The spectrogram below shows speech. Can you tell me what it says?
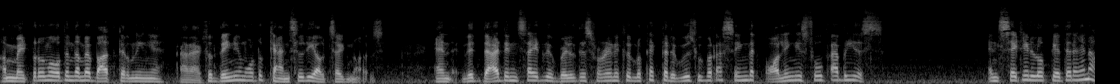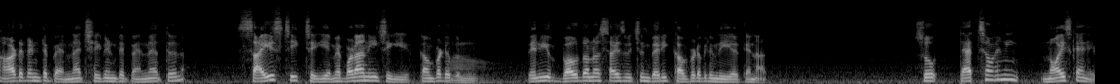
हम मेट्रो में होते हैं तो हमें बात करनी है। So then you want to cancel the outside noise and with that insight we build this product if you look at the reviews people are saying that calling is so fabulous and second लोग कहते रहे ना आठ घंटे पहनना है छः घंटे पहनना है तो ना साइज़ ठीक चाहिए मैं बड़ा नहीं चाहिए comfortable then you bought on a size which is very comfortable in the ear के not so that's how any noise can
